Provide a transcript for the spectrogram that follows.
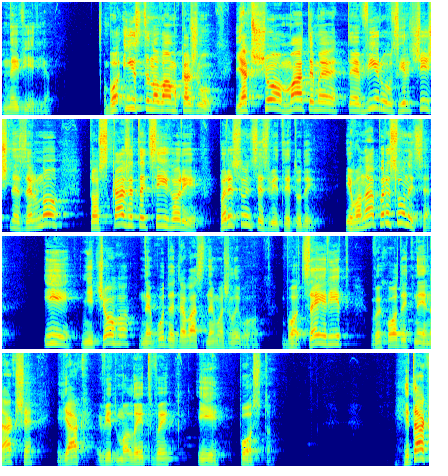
невір'я. Бо істинно вам кажу, якщо матимете віру з гірчичне зерно, то скажете цій горі, пересунься звідти туди. І вона пересунеться. І нічого не буде для вас неможливого. Бо цей рід виходить не інакше, як від молитви і посту. І так,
